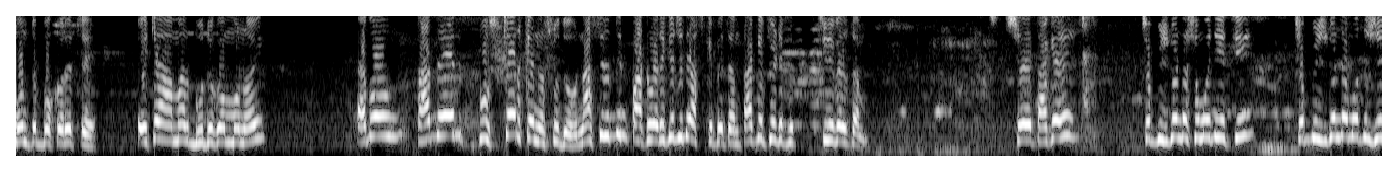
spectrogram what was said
মন্তব্য করেছে? এটা আমার বোধগম্য নয়। এবং তাদের পোস্টার কেন শুধু? নাসিরুদ্দিন পাটোয়ারিকে যদি আজকে পেতাম, তাকে ফেটে ছিঁড়ে ফেলতাম। সে তাকে চব্বিশ ঘণ্টা সময় দিয়েছি। চব্বিশ ঘণ্টার মধ্যে সে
